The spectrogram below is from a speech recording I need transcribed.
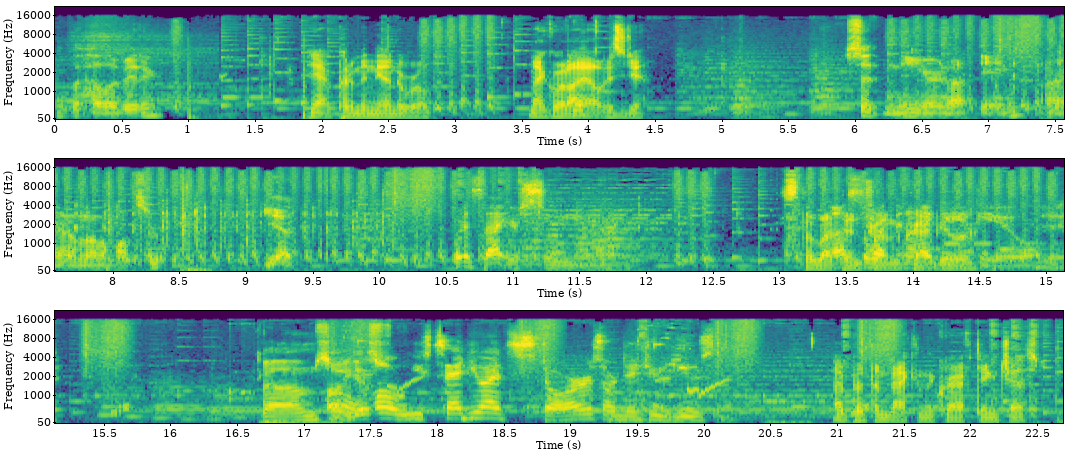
of the elevator. Yeah, put him in the underworld. Like what I always do. Said near, not in. Alright, I'm not a monster. Yet. What is that you're swinging at? It's the That's weapon the from weapon I Crabula. gave you. Yeah. Um, so oh, I guess oh, you said you had stars, or did you use them? I put them back in the crafting chest. You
